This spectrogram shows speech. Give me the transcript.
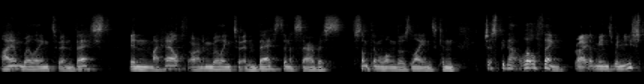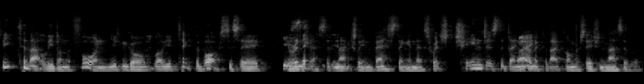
I am willing to invest in my health or I'm willing to invest in a service, something along those lines can just be that little thing. Right. That means when you speak to that lead on the phone, you can go, well, you tick the box to say you're interested in actually investing in this, which changes the dynamic right. of that conversation massively.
